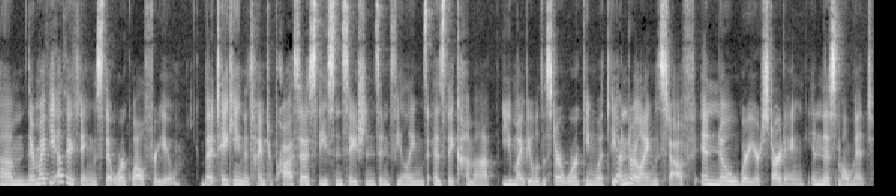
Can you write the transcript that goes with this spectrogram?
um, there might be other things that work well for you. But taking the time to process these sensations and feelings as they come up, you might be able to start working with the underlying stuff and know where you're starting in this moment.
